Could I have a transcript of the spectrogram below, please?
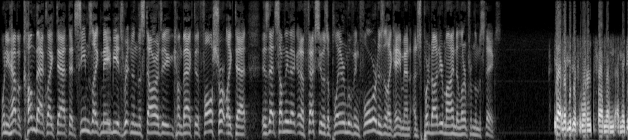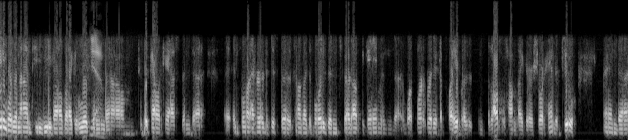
when you have a comeback like that, that seems like maybe it's written in the stars that you can come back to fall short like that. Is that something that affects you as a player moving forward? Is it like, hey man, I just put it out of your mind and learn from the mistakes? Yeah, you just learned from, and, and the game wasn't on TV all, but I could listen um, to the telecast, and uh, and from what I heard, it just uh, sounds like the boys didn't start out the game and uh, weren't ready to play, but it, it also sounds like they're shorthanded too. And uh,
